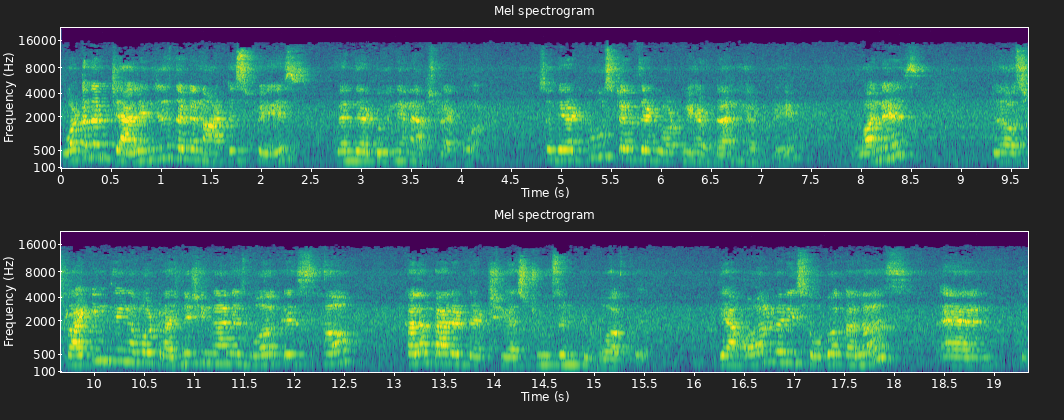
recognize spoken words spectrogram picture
what are the challenges that an artist face when they are doing an abstract work. So there are two steps that what we have done here today. One is the striking thing about Rajni Shinghane's work is her color palette that she has chosen to work with. They are all very sober colors and the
